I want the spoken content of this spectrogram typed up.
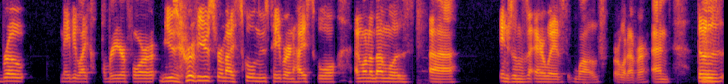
wrote maybe like three or four music reviews for my school newspaper in high school, and one of them was uh, Angels and Airwaves Love or whatever. And those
